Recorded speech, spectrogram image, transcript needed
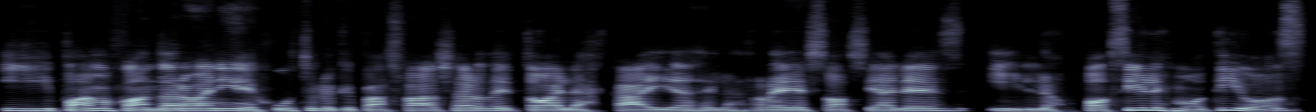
Y podemos contar, Vani, de justo lo que pasó ayer, de todas las caídas de las redes sociales y los posibles motivos.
